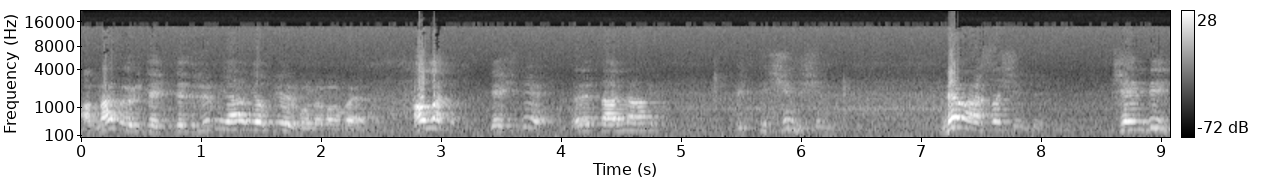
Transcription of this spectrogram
Anlar? Ölü tehdit edilir mi ya? Yapıyor burada babaya. Allah geçti. Öyle tarihine amin. Bitti şimdi şimdi. Ne varsa şimdi. Kendin.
